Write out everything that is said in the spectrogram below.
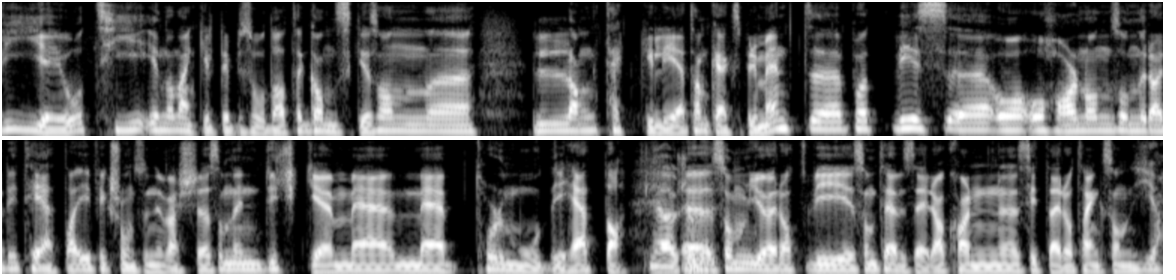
vier jo tid i noen enkeltepisoder til ganske sånn uh, langtekkelige tankeeksperiment eh, på et vis, eh, og, og har noen sånne rariteter i fiksjonsuniverset som den dyrker med, med tålmodighet, da. Ja. Eh, som gjør at vi som TV-seere kan sitte der og tenke sånn Ja,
